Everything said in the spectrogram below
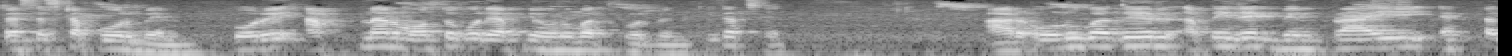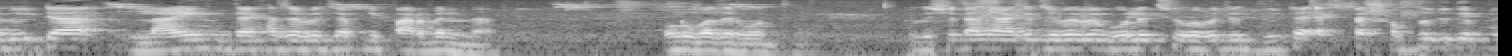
প্যাসেজটা পড়বেন। পড়ে আপনার মতো করে আপনি অনুবাদ করবেন, ঠিক আছে? আর অনুবাদের আপনি দেখবেন প্রায় একটা, দুইটা লাইন দেখা যাবে যে আপনি পারবেন না অনুবাদের মধ্যে। কিন্তু সেটা আমি আগে যেভাবে বলেছি, ওভাবে যে দুইটা, একটা শব্দ যদি আপনি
